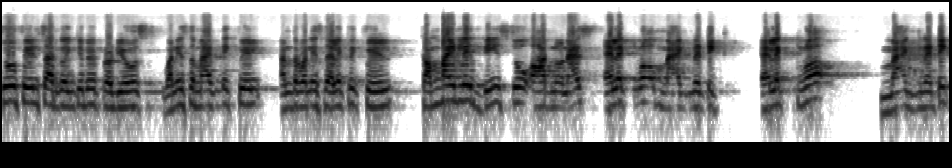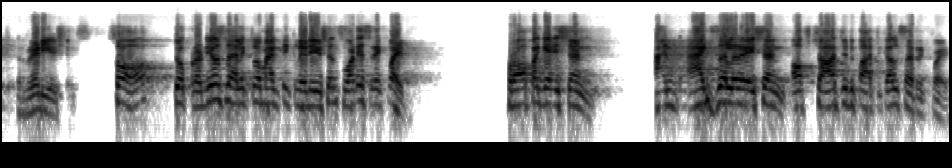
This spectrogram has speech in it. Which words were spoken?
two fields are going to be produced. One is the magnetic field, another one is the electric field. Combinedly, these two are known as electromagnetic, electromagnetic radiations. So to produce the electromagnetic radiations, what is required? Propagation and acceleration of charged particles are required.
